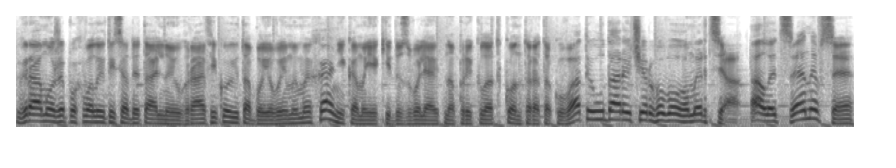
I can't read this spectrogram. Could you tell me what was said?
Гра може похвалитися детальною графікою та бойовими механіками, які дозволяють, наприклад, контратакувати удари чергового мерця. Але це не все.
